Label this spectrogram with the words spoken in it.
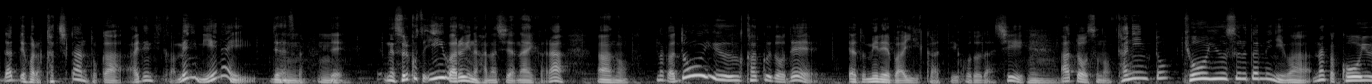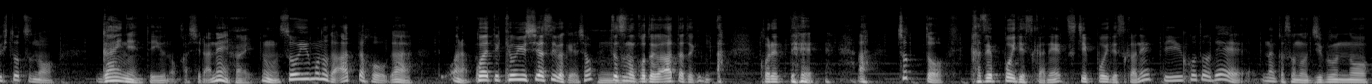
だってほら価値観とかアイデンティティとか目に見えないじゃないですか、うんうん。でね、それこそいい悪いの話じゃないからあのなんかどういう角度でえっと見ればいいかっていうことだし、うん。あとその他人と共有するためにはなんかこういう一つの概念っていうのかしらね、はい。うん、そういうものがあった方がほらこうやって共有しやすいわけでしょ、うん。一つのことがあった時にあこれって あちょっと風っぽいですかね？土っぽいですかね？っていうことでなんかその自分の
